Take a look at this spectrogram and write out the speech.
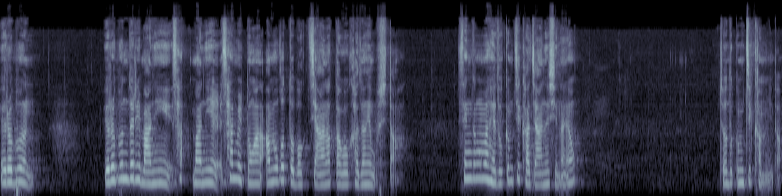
여러분, 여러분들이 많이, 사, 만일 3일 동안 아무것도 먹지 않았다고 가정해 봅시다. 생각만 해도 끔찍하지 않으시나요? 저도 끔찍합니다.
